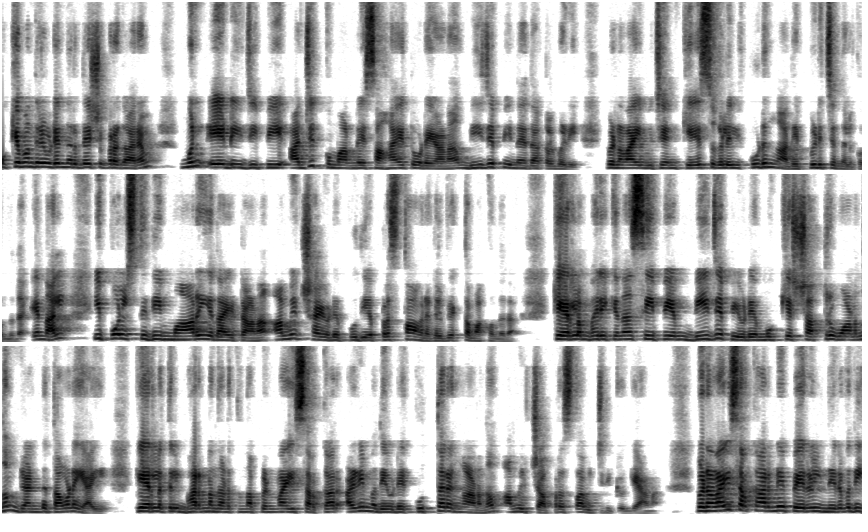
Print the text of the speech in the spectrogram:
മുഖ്യമന്ത്രിയുടെ നിർദ്ദേശപ്രകാരം മുൻ A D G P Ajith കുമാറിന്റെ സഹായത്തോടെയാണ് ബി ജെ പി നേതാക്കൾ വഴി പിണറായി വിജയൻ കേസുകളിൽ കുടുങ്ങാതെ പിടിച്ചു നിൽക്കുന്നത്. എന്നാൽ ഇപ്പോൾ സ്ഥിതി മാറിയതായിട്ടാണ് അമിത്ഷായുടെ പുതിയ പ്രസ്താവനകൾ വ്യക്തമാക്കുന്നത്. കേരളം ഭരിക്കുന്ന C P M B J പിയുടെ മുഖ്യ ശത്രുവാണെന്നും രണ്ട് തവണയായി കേരളത്തിൽ ഭരണം നടത്തുന്ന പിണറായി സർക്കാർ അഴിമതിയുടെ കുത്തരങ്ങാണെന്നും അമിത്ഷാ പ്രസ്താവിച്ചിരിക്കുകയാണ്. പിണറായി സർക്കാരിന്റെ പേരിൽ നിരവധി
